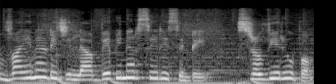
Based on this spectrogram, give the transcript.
വയനാട് ജില്ലാ വെബിനാർ സീരീസിന്റെ ശ്രവ്യരൂപം.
